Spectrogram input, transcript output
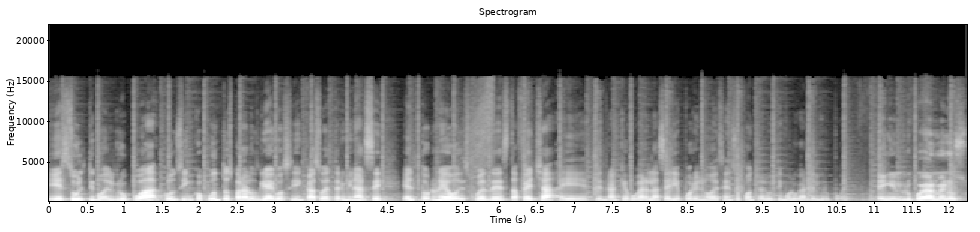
es último del grupo A con 5 puntos para los griegos y en caso de terminarse el torneo después de esta fecha eh, tendrán que jugar la serie por el no descenso contra el último lugar del grupo E en el grupo de al menos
